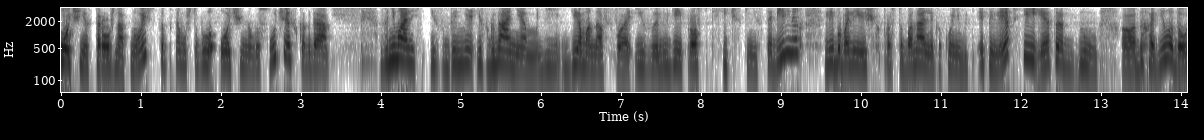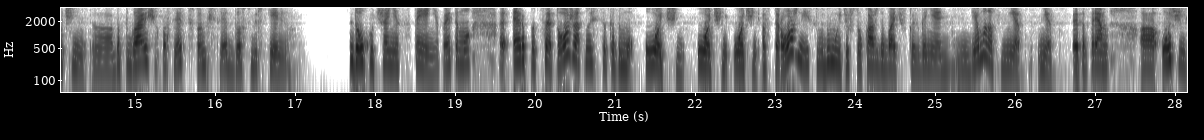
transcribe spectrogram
очень осторожно относятся, потому что было очень много случаев, когда занимались изгня... изгнанием демонов из людей просто психически нестабильных, либо болеющих просто банальной какой-нибудь эпилепсией, и это ну, а, доходило до очень а, до пугающих последствий, в том числе до смертельных до ухудшения состояния. Поэтому э, РПЦ тоже относится к этому очень-очень-очень осторожно. Если вы думаете, что каждый батюшка изгоняет демонов, нет, нет. Это прям э, очень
